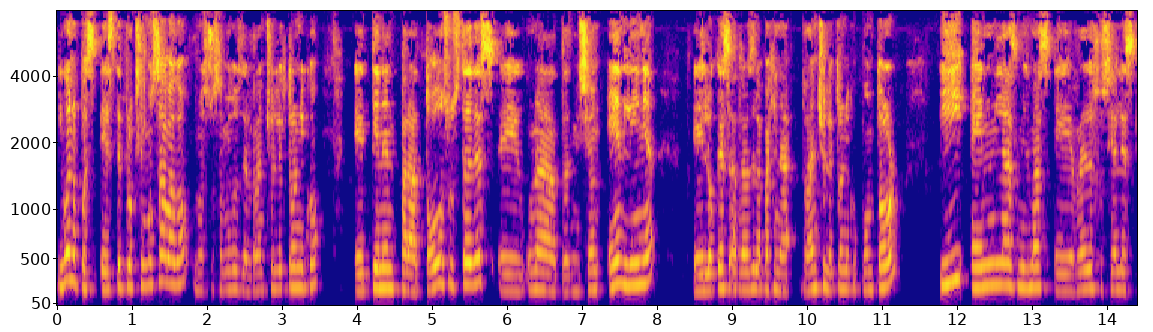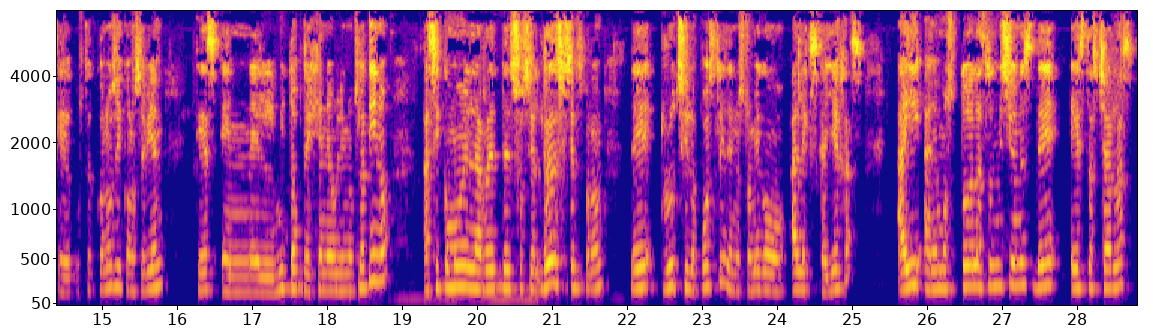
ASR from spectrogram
Y bueno, pues este próximo sábado, nuestros amigos del Rancho Electrónico eh, tienen para todos ustedes eh, una transmisión en línea, eh, lo que es a través de la página ranchoelectrónico.org y en las mismas eh, redes sociales que usted conoce y conoce bien, que es en el Meetup de GNU Linux Latino, así como en las redes, social, redes sociales perdón, de Ruth Postri, de nuestro amigo Alex Callejas. Ahí haremos todas las transmisiones de estas charlas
